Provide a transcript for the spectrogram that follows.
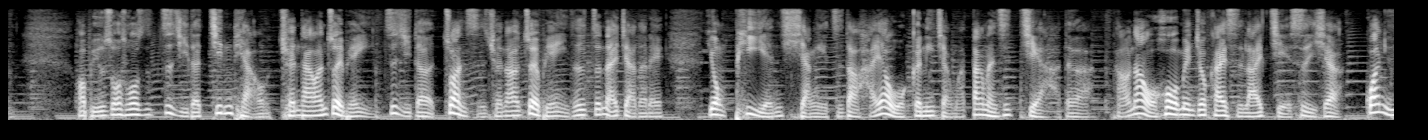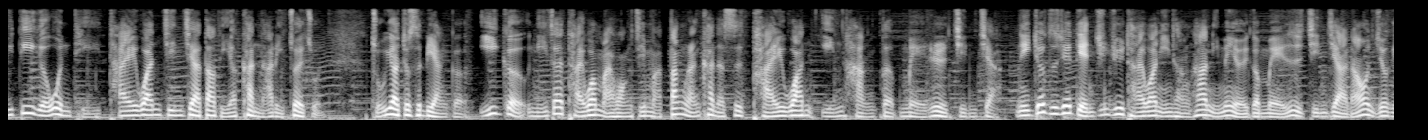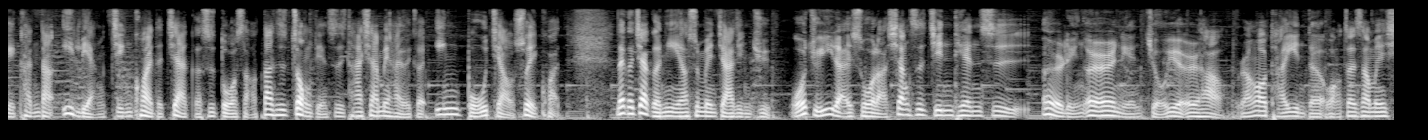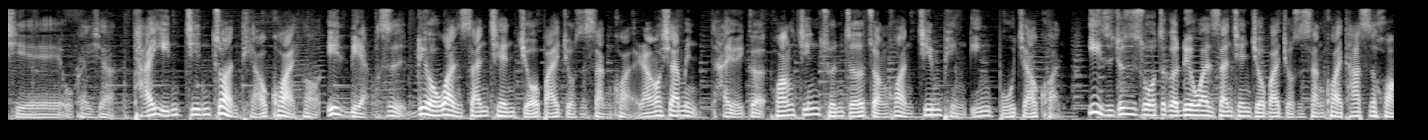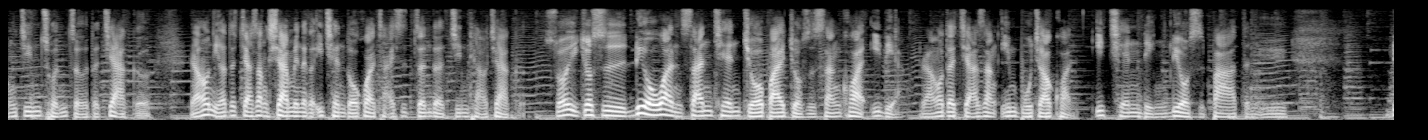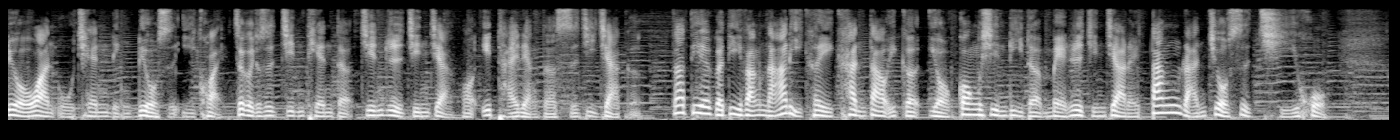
好，比如说说是自己的金条全台湾最便宜，自己的钻石全台湾最便宜，这是真的还是假的嘞？用屁眼想也知道，还要我跟你讲吗？当然是假的啊！好，那我后面就开始来解释一下关于第一个问题，台湾金价到底要看哪里最准？主要就是两个，一个你在台湾买黄金嘛，当然看的是台湾银行的每日金价，你就直接点进去台湾银行，它里面有一个每日金价，然后你就可以看到一两金块的价格是多少。但是重点是它下面还有一个应补缴税款，那个价格你也要顺便加进去。我举例来说啦，像是今天是二零二二年九月二号，然后台银的网站上面写，我看一下，台银金钻条块哦，一两是六万三千九百九十。三块，然后下面还有一个黄金存折转换精品应补缴款，意思就是说这个六万三千九百九十三块，它是黄金存折的价格，然后你要再加上下面那个一千多块才是真的金条价格，所以就是六万三千九百九十三块一两，然后再加上应补缴款一千零六十八，等于六万五千零六十一块，这个就是今天的今日金价哦，一台两的实际价格。那第二个地方哪里可以看到一个有公信力的每日金价呢？当然就是期货。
